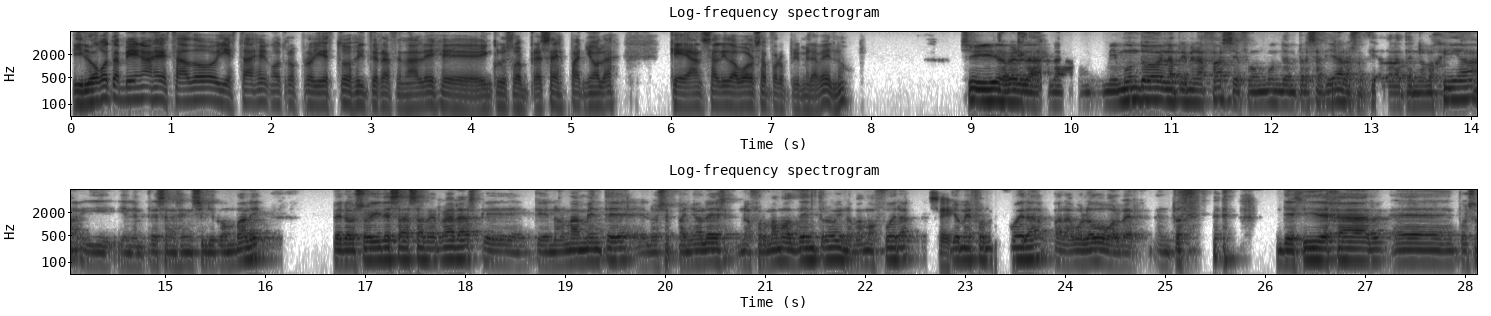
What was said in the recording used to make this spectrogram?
Y luego también has estado y estás en otros proyectos internacionales, eh, incluso empresas españolas que han salido a bolsa por primera vez, ¿no? Sí, a ver, la- la- mi mundo en la primera fase fue un mundo empresarial asociado a la tecnología y, y en empresas en Silicon Valley, pero soy de esas aves raras que, que normalmente eh, los españoles nos formamos dentro y nos vamos fuera. Sí. Yo me formé fuera para luego volver. Entonces decidí dejar eh, pues,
